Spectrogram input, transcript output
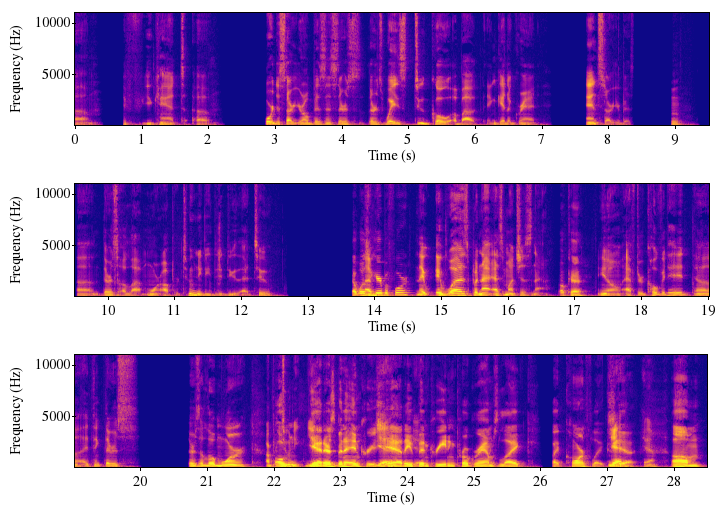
um, if you can't uh, afford to start your own business, there's there's ways to go about and get a grant and start your business. Uh, there's a lot more opportunity to do that too. That wasn't I've- here before. It, it was, but not as much as now. Okay. You know, after COVID hit, uh, I think there's there's a little more Oh, opportunity. yeah. There's been an increase. Yeah, Yeah, they've yeah. been creating programs like like cornflakes. yeah, yeah. yeah. Um,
